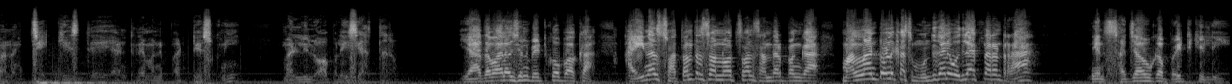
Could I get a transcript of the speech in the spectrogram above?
మనం చెక్కేస్తే వెంటనే మనం పట్టేసుకుని మళ్ళీ లోపలేసేస్తారు. యాదవాలోచన పెట్టుకోబాక అయినా స్వతంత్ర సన్నోత్సవాల సందర్భంగా మనలాంటి వాళ్ళు కాస్త ముందుగానే వదిలేస్తున్నారంటరా. నేను సజావుగా బయటికెళ్ళి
